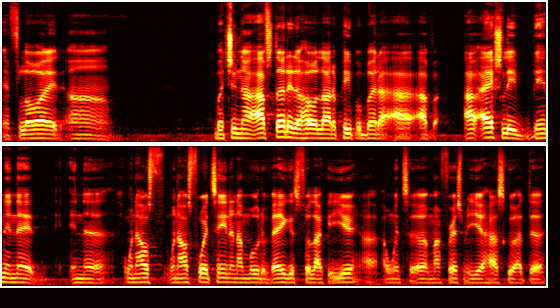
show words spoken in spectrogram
and Floyd. Um, but you know, I've studied a whole lot of people, but I, I, have I've actually been in that in the when I was when I was 14 and I moved to Vegas for like a year. I, I went to uh, my freshman year of high school. At the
